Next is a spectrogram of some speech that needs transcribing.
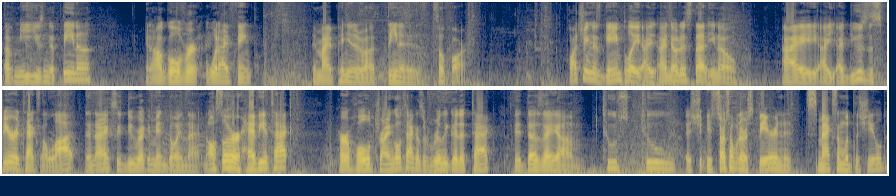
of me using Athena and I'll go over what I think in my opinion about Athena is so far. Watching this gameplay, I, I noticed that, you know, I, I I use the spear attacks a lot, and I actually do recommend doing that. And also her heavy attack, her whole triangle attack is a really good attack. It does a um two two. It, it starts off with her spear and it smacks him with the shield.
